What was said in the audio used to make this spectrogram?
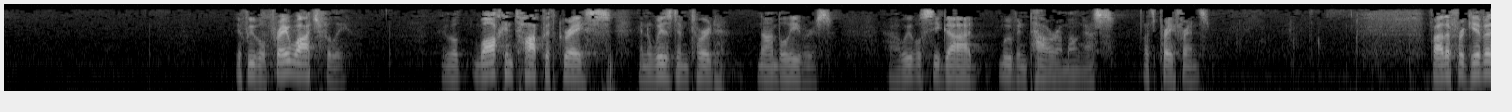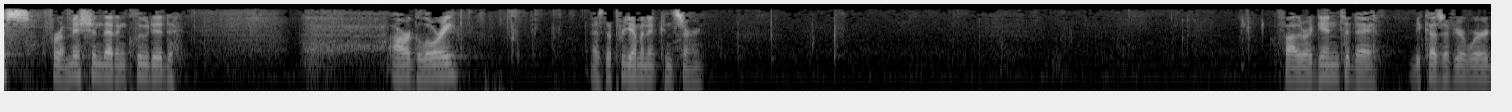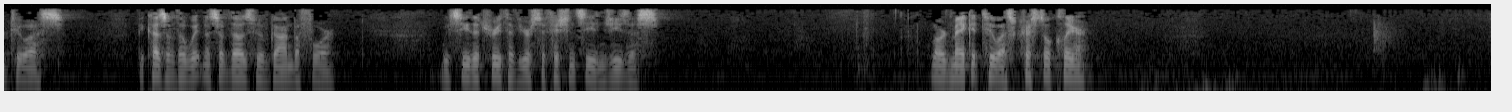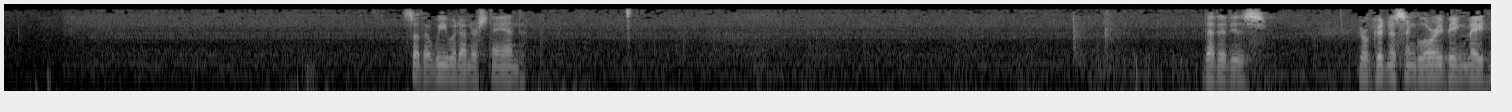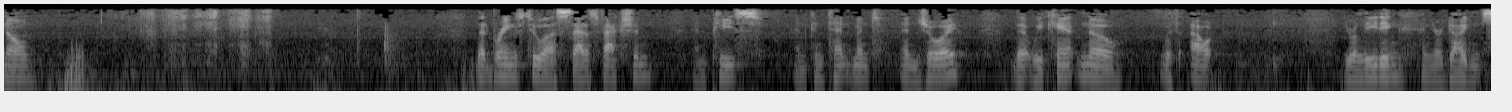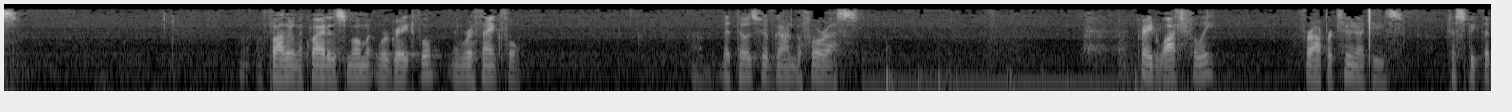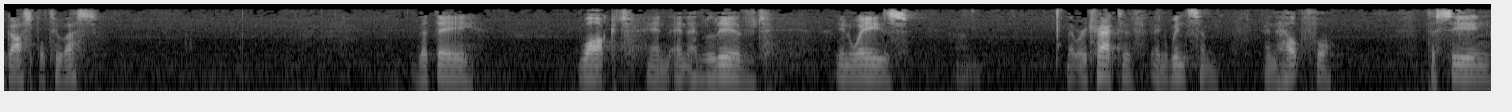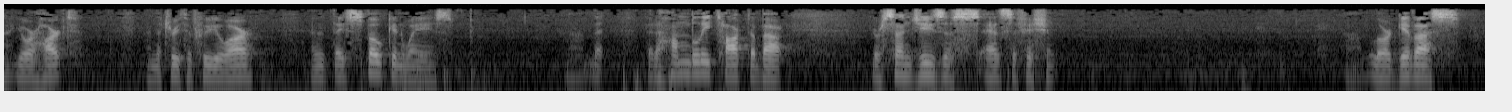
If we will pray watchfully, we will walk and talk with grace and wisdom toward non believers. Uh, we will see God move in power among us. Let's pray, friends. Father, forgive us for a mission that included our glory as the preeminent concern. Father, again today, because of your word to us, because of the witness of those who have gone before, we see the truth of your sufficiency in Jesus. Lord, make it to us crystal clear. So that we would understand that it is your goodness and glory being made known that brings to us satisfaction and peace and contentment and joy that we can't know without your leading and your guidance. Father, in the quiet of this moment, we're grateful and we're thankful um, that those who have gone before us prayed watchfully for opportunities to speak the gospel to us, that they walked and, and, and lived in ways um, that were attractive and winsome and helpful to seeing your heart and the truth of who you are, and that they spoke in ways uh, that, that humbly talked about your Son Jesus as sufficient. Uh, Lord, give us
